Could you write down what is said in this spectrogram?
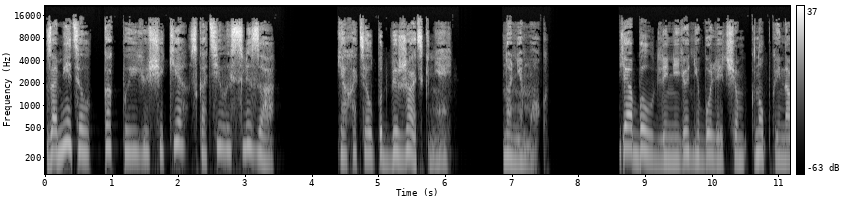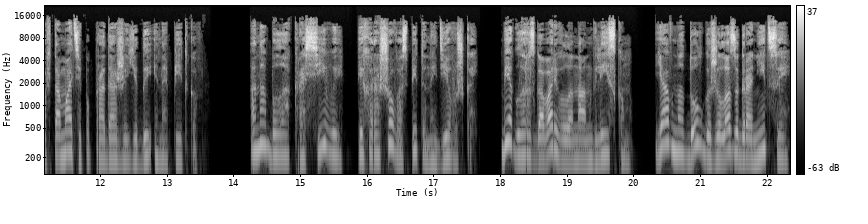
заметил, как по ее щеке скатилась слеза. Я хотел подбежать к ней, но не мог. Я был для нее не более чем кнопкой на автомате по продаже еды и напитков. Она была красивой и хорошо воспитанной девушкой, бегло разговаривала на английском, явно долго жила за границей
